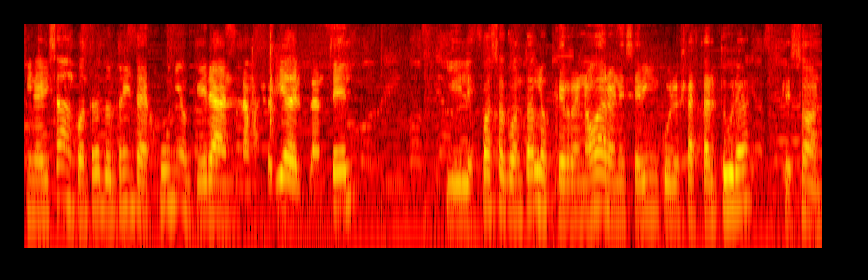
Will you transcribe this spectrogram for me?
finalizaban contrato el 30 de junio, que eran la mayoría del plantel, y les paso a contar los que renovaron ese vínculo ya a esta altura, que son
